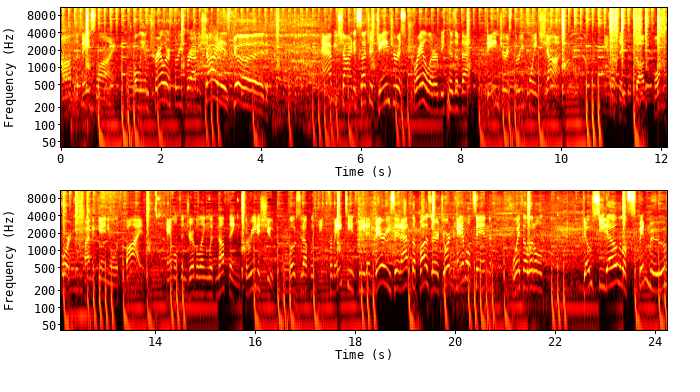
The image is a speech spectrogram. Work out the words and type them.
on the baseline. Pulliam trailer three for Abi Scheid is good. Abi Scheid is such a dangerous trailer because of that dangerous three-point shot. Hamilton dug full court Hamilton dribbling with nothing, three to shoot. Floats it up with from 18 feet and buries it at the buzzer. Jordan Hamilton with a little do-si-do, little spin move,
